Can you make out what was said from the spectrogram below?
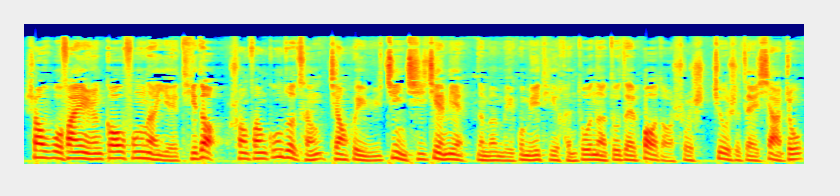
商务部发言人高峰呢也提到，双方工作层将会于近期见面。那么美国媒体很多呢都在报道说是就是在下周。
